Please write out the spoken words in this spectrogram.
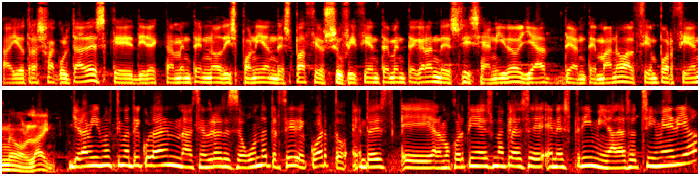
hay otras facultades que directamente no disponían de espacios suficientemente grandes y se han ido ya de antemano al 100% online. Yo ahora mismo estoy matriculada en asignaturas de segundo, tercero y de cuarto. Entonces, eh, a lo mejor tienes una clase en streaming a las ocho y media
